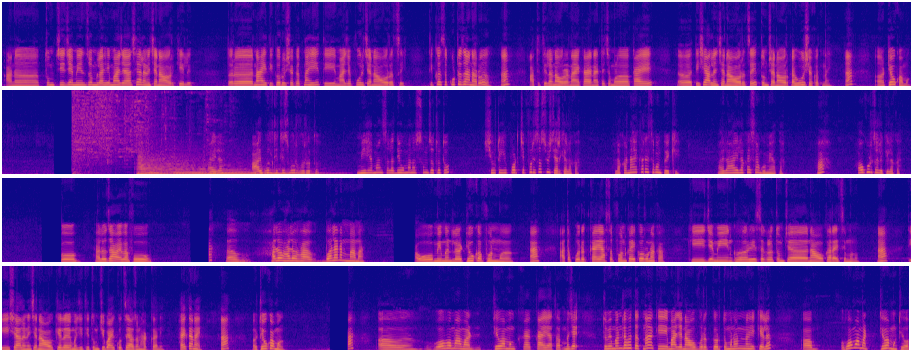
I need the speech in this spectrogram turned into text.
आणि तुमची जमीन जुमला ही माझ्या शालनीच्या नावावर केली तर नाही ती करू शकत नाही ती माझ्या पूरच्या नावावरच आहे. ती कसं कुठं जाणार हो हां? आता तिला नवरा नाही काय नाही त्याच्यामुळं काय आहे, ती शालनच्या नावावरच आहे तुमच्या नावावर काय होऊ शकत नाही हा? ठेव ठेवू का मग? आईला आई बोलते तेच बरोबर होतं. मी ह्या माणसाला देव माणूस समजत होतो. शेवटी ही पोटच्या पुरीचाच विचार केला का? मला का नाही करायचं म्हणतोय की? आईला आईला काय सांगू मी आता? हां? अवघड झालं की का? हो हॅलो जावाय बापू. हॅलो हॅलो हा बोला ना मामा. अहो मी म्हणलं ठेवू का फोन मग? हा? आता परत काय असं फोन काही करू नका. की जमीन घर हे सगळं तुमच्या नाव करायचं म्हणून. हा? ती शालिनीच्या नाव केलंय म्हणजे ती तुमची बायकोच आहे अजून हक्काने. आहे का नाही? हा? ठेवू का मग? हा? हो हो मामा ठेवा मग काय काय आता? म्हणजे तुम्ही म्हणलं होतं ना की माझ्या नाव परत करतो म्हणून हे केलं. हो मामा ठेवा मग ठेवा.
